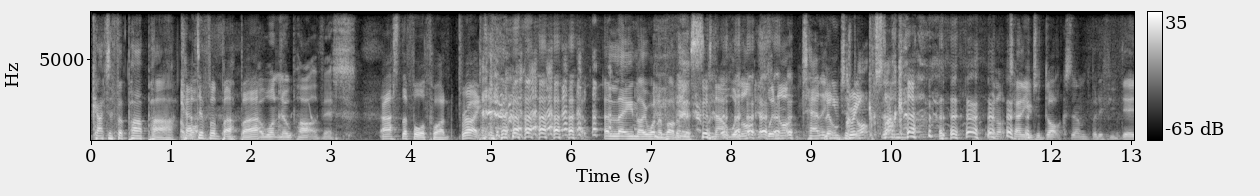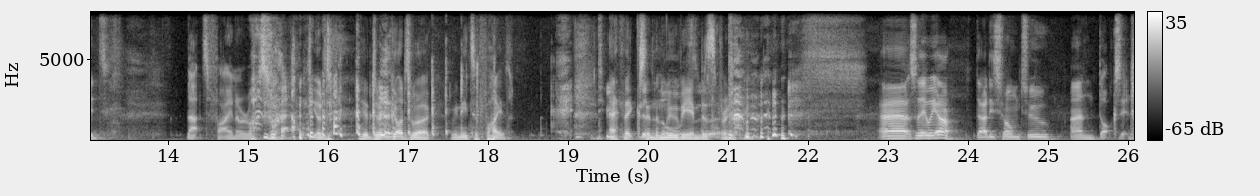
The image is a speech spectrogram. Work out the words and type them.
Kata for Papa. Kata for I Papa. want no part of this. That's the fourth one. Right. Elaine, I want a part of this. Now we're not we're not telling Little you to Greek dox them. We're not telling you to dox them, but if you did, that's fine as well. You're, d- you're doing God's work. We need to fight ethics in the movie Lord's industry. Uh, so there we are. Daddy's home too, and dox it.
